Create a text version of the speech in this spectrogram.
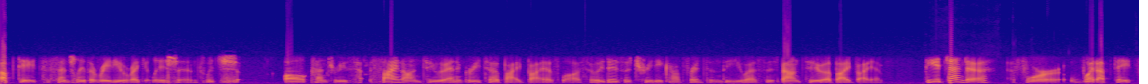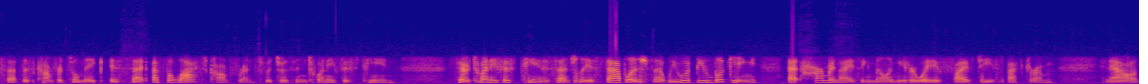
updates essentially the radio regulations, which all countries sign on to and agree to abide by as law. So it is a treaty conference, and the U.S. is bound to abide by it. The agenda for what updates that this conference will make is set at the last conference, which was in 2015. So 2015 essentially established that we would be looking at harmonizing millimeter wave 5G spectrum. Now,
